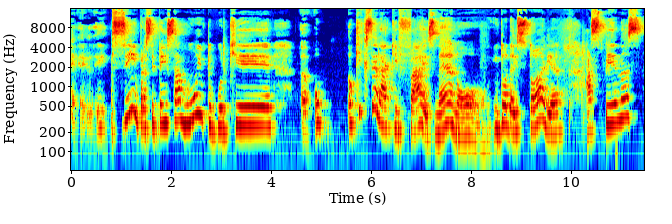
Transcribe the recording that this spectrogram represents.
E- Sim, para se pensar muito, porque ah, o, o que, que será que faz, né, no, em toda a história, as penas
